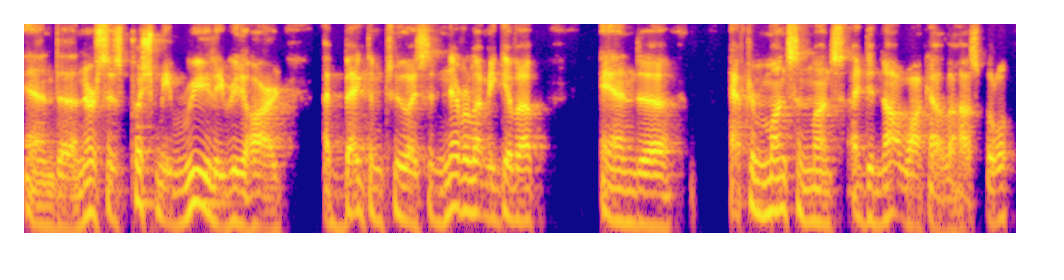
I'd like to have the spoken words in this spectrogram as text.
and uh, nurses pushed me really, really hard. I begged them to. I said, never let me give up. And uh, after months and months, I did not walk out of the hospital.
